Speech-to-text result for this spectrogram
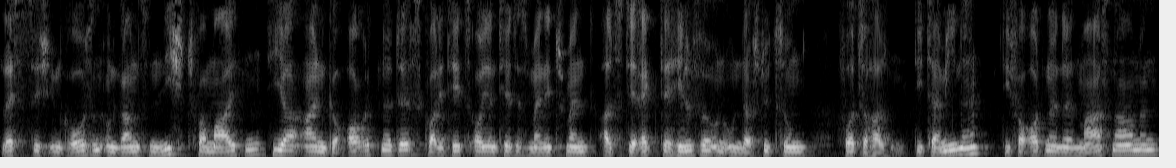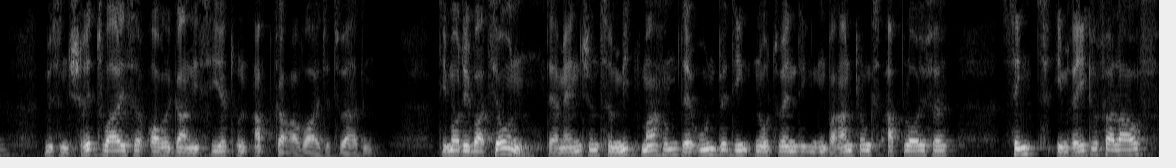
lässt sich im Großen und Ganzen nicht vermeiden, hier ein geordnetes, qualitätsorientiertes Management als direkte Hilfe und Unterstützung vorzuhalten. Die Termine, die verordneten Maßnahmen müssen schrittweise organisiert und abgearbeitet werden. Die Motivation der Menschen zum Mitmachen der unbedingt notwendigen Behandlungsabläufe sinkt im Regelverlauf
